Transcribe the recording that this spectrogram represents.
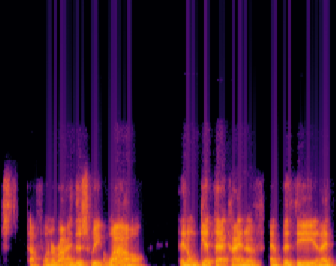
stuff went awry this week. Wow they don't get that kind of empathy. And I,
